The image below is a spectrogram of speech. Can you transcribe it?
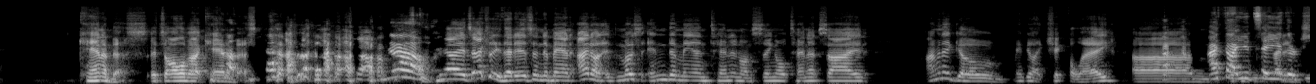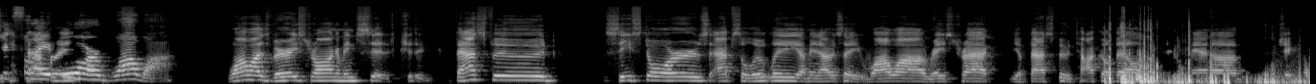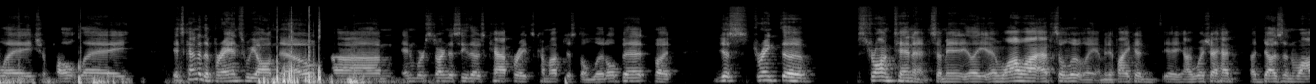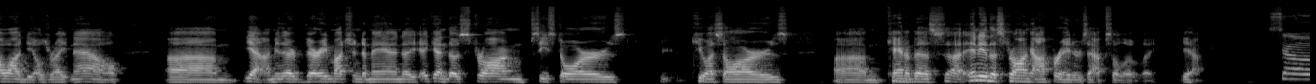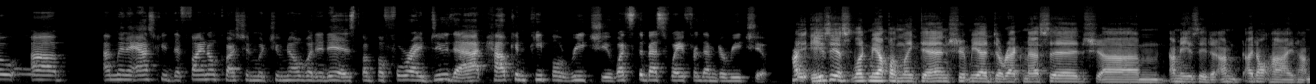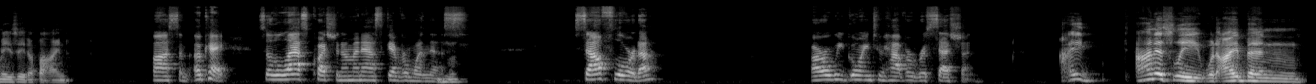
cannabis it's all about cannabis No. Yeah, it's actually that is in demand. I don't. The most in demand tenant on single tenant side. I'm gonna go maybe like Chick Fil A. Um, I thought you'd say either Chick fil A or Wawa. Wawa's very strong. I mean, fast food, C stores, absolutely. I mean, I would say Wawa, RaceTrac, you know, fast food, Taco Bell, Chick Fil A, Chipotle. It's kind of the brands we all know, um, and we're starting to see those cap rates come up just a little bit. But just strength of strong tenants. I mean, like and Wawa, absolutely. I mean, if I could, I wish I had a dozen Wawa deals right now. Um, yeah, I mean, they're very much in demand. Again, those strong C stores, QSRs, um, cannabis, uh, any of the strong operators, absolutely. Yeah. So, uh, I'm going to ask you the final question, which you know what it is. But before I do that, how can people reach you? What's the best way for them to reach you? Right, easiest. Look me up on LinkedIn. Shoot me a direct message. Um, I'm easy to. I'm. I don't hide. I'm easy to find. Awesome. Okay. So, the last question I'm going to ask everyone this Mhm. South Florida, are we going to have a recession? I honestly, what I've been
